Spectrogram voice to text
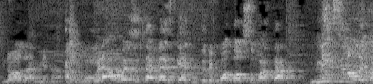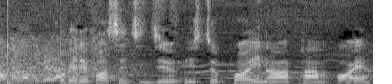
you know what I mean now? Okay. Without wasting time, let's get into the pot of soup and start mixing all the components together. Okay, the first thing to do is to pour in our palm oil,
